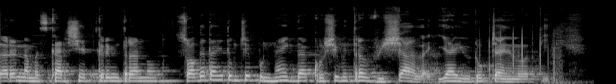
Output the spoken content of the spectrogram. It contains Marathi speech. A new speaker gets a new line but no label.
तर नमस्कार शेतकरी मित्रांनो स्वागत आहे तुमचे पुन्हा एकदा कृषी मित्र विशाल या यूट्यूब चॅनलवरती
